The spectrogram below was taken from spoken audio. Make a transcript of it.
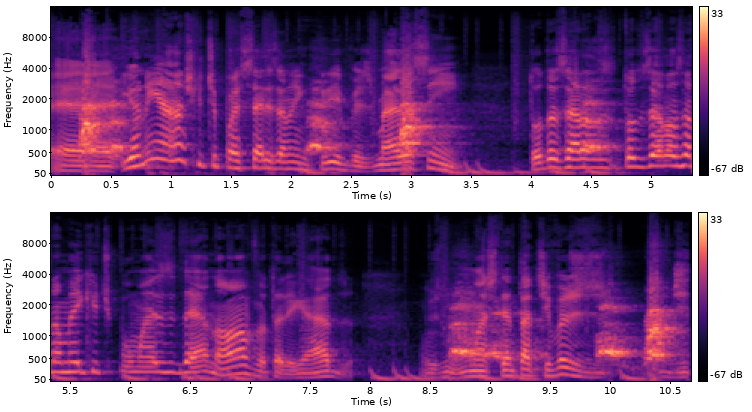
É, e eu nem acho que, tipo, as séries eram incríveis, mas, assim, todas elas, todas elas eram meio que, tipo, uma ideia nova, tá ligado? umas tentativas de,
